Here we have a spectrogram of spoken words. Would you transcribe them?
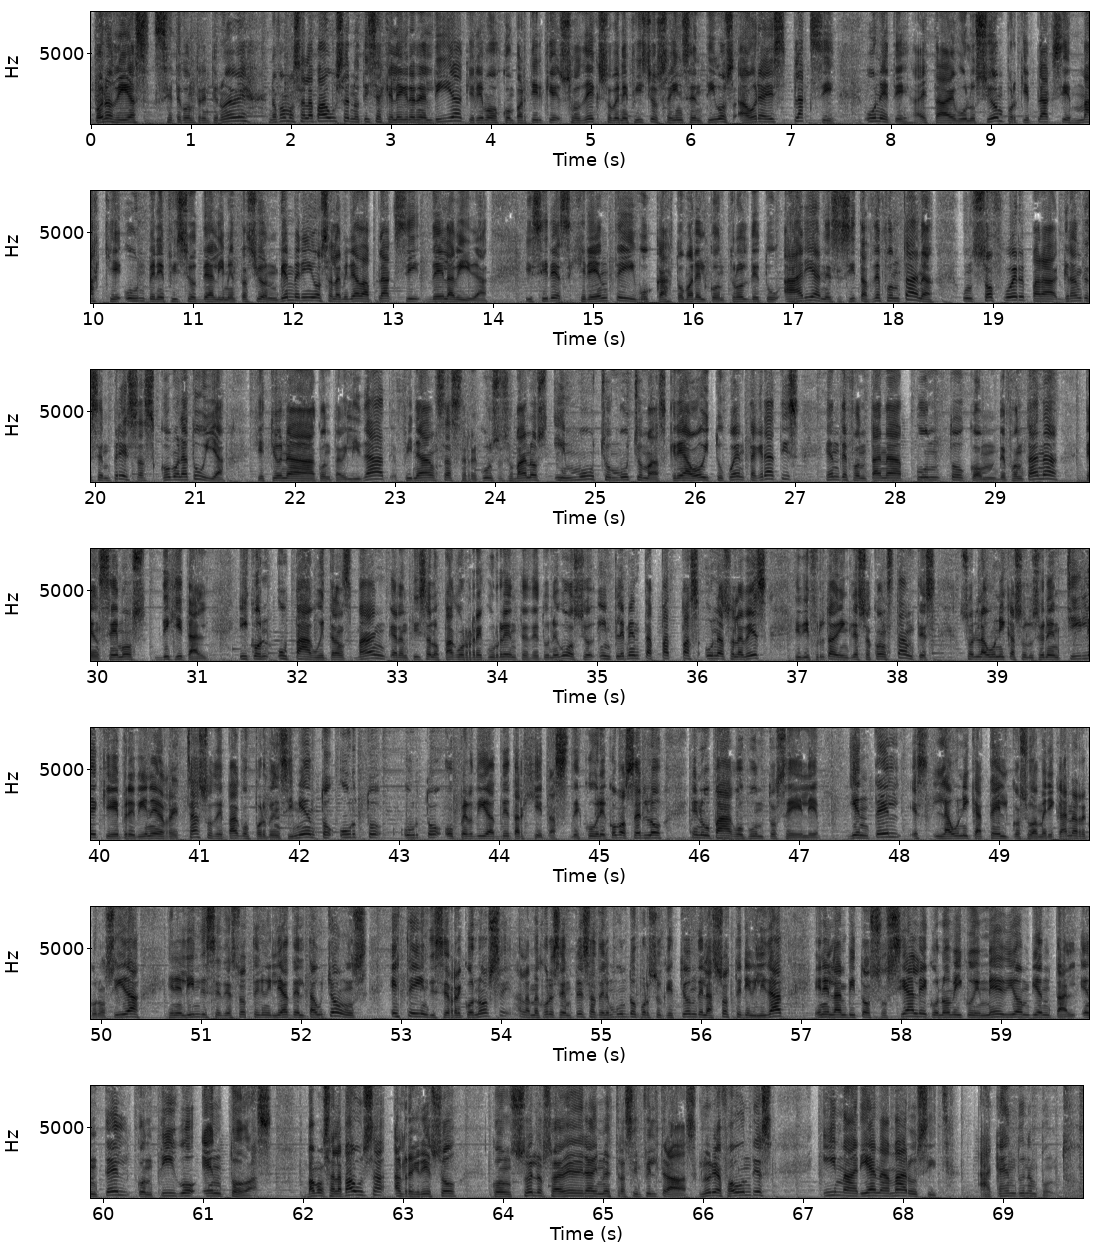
Buenos días, 7 con 39. Nos vamos a la pausa. Noticias que alegran el día. Queremos compartir que Sodexo Beneficios e Incentivos ahora es Plaxi. Únete a esta evolución porque Plaxi es más que un beneficio de alimentación. Bienvenidos a la mirada Plaxi de la vida. Y si eres gerente y buscas tomar el control de tu área, necesitas de Fontana, un software para grandes empresas como la tuya. Gestiona contabilidad, finanzas, recursos humanos y mucho, mucho más. Crea hoy tu cuenta gratis en defontana.com. De Fontana pensemos digital. Y con UPAGO y Transbank garantiza los pagos recurrentes de tu negocio. Implementa PatPass una sola vez y disfruta de ingresos constantes. Son la única solución en Chile que previene rechazo de pagos por vencimiento, hurto, hurto o pérdida de tarjetas. Descubre cómo hacerlo en upago.cl. Y Entel es la única telco sudamericana reconocida en el índice de sostenibilidad del Dow Jones. Este índice reconoce a las mejores empresas del mundo por su gestión de la sostenibilidad en el ámbito social, económico y medioambiental Entel, contigo en todas. Vamos a la pausa, al regreso, Consuelo Saavedra y nuestras infiltradas, Gloria Faúndes y Mariana Marusit, acá en Dunan Punto.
